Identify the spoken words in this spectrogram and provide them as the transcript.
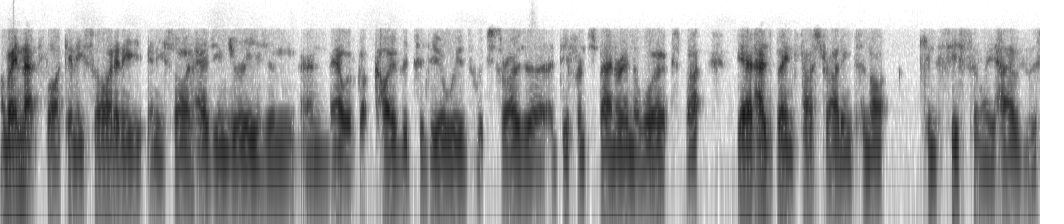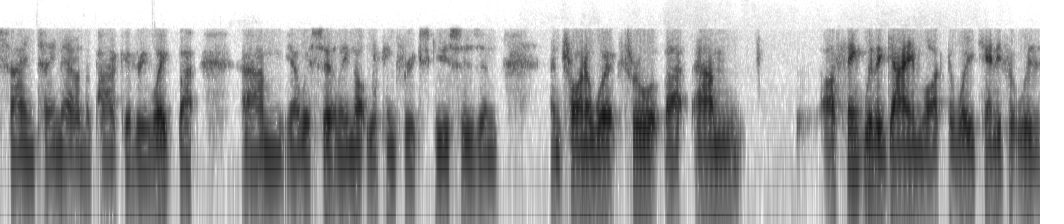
I mean that's like any side. Any any side has injuries, and and now we've got COVID to deal with, which throws a, a different spanner in the works. But yeah, it has been frustrating to not consistently have the same team out on the park every week. But um, you know, we're certainly not looking for excuses, and and trying to work through it. But um, I think with a game like the weekend, if it was,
